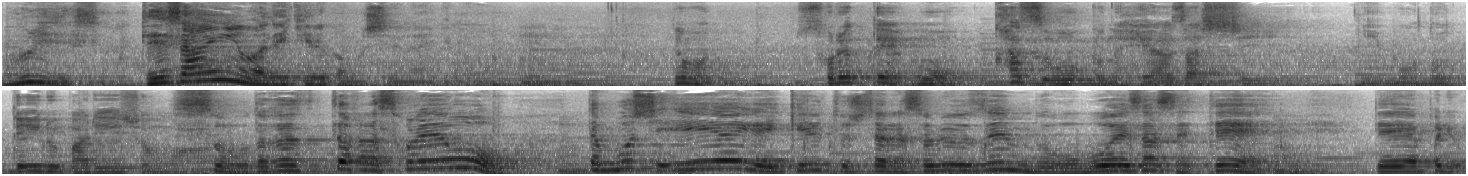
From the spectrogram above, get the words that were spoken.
の無理ですよね。デザインはできるかもしれないけど。うん。でもそれってもう数多くのヘア雑誌にもう載っているバリエーションは。そうだからだからそれを、うん。もし AI がいけるとしたらそれを全部覚えさせて、でやっぱり黄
